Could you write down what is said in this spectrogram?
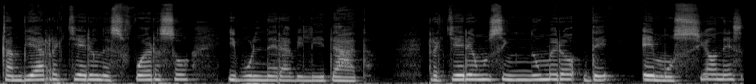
Cambiar requiere un esfuerzo y vulnerabilidad. Requiere un sinnúmero de emociones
